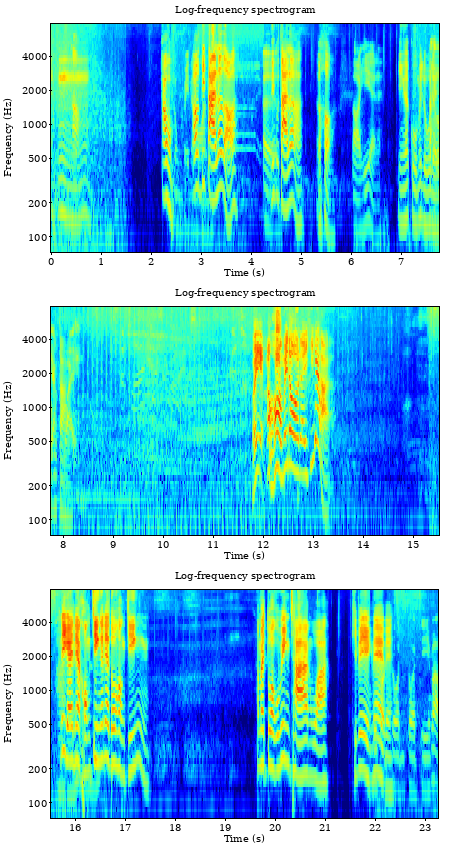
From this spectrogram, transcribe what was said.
อื้อหืออ้าวเอ้าลงไปนอนเอ้านี่ตายแล้วเหรอ เออนี่กูตายแล้วเหรอโอ้โหรอเฮียนะจริงแล้วกูไม่รู้เลยว่ากูตายไวเฮ้ยโอ้โหไม่โดนไอ้เหี้ย นี่ไงเนี่ยของจริงอะเนี่ยโดนของจริงทำไมตัวกูวิ่งช้างวะ คิดไปเองแน่เลย โดนตัวจีเปล่า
